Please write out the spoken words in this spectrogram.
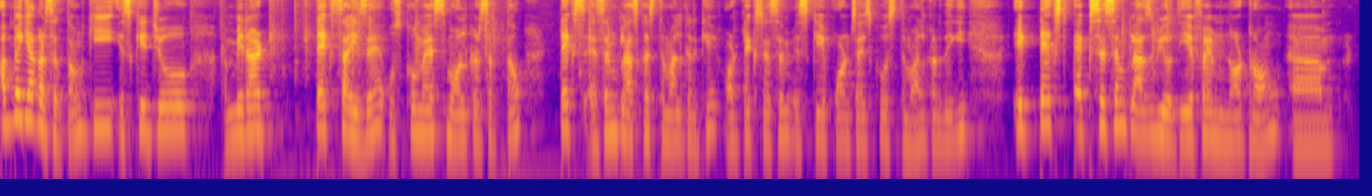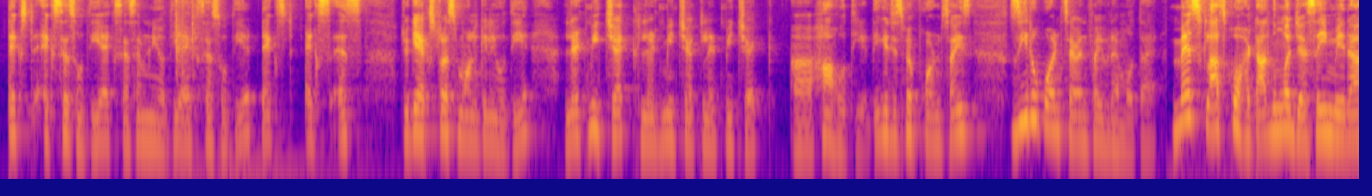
अब मैं क्या कर सकता हूँ कि इसके जो मेरा टेक्स्ट साइज़ है, उसको मैं स्मॉल कर सकता हूँ टेक्स्ट एस एम क्लास का इस्तेमाल करके और टेक्स्ट एस एम इसके फॉन्ट साइज़ को इस्तेमाल कर देगी। एक text X S M class भी होती है if I am not wrong text X S होती है एक्स एस एम नहीं होती है एक्सेस होती है टेक्स्ट एक्स एस जो कि एक्स्ट्रा स्मॉल के लिए होती है। Let me check let me check let me check हाँ होती है, ठीक है, जिसमें फॉन्ट साइज़ 0.75 रैम होता है। मैं इस क्लास को हटा दूँगा, जैसे ही मेरा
